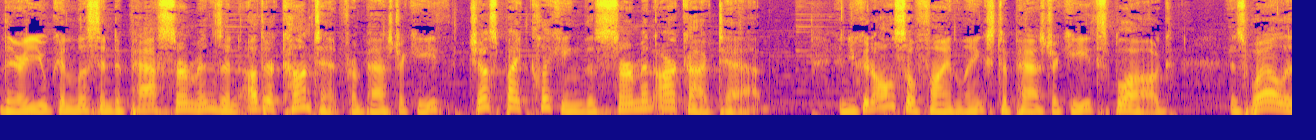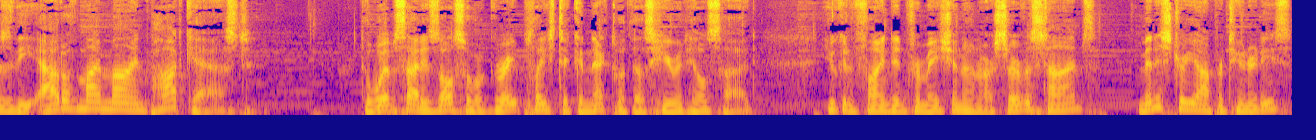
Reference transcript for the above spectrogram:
There you can listen to past sermons and other content from Pastor Keith just by clicking the Sermon Archive tab. And you can also find links to Pastor Keith's blog, as well as the Out of My Mind podcast the website is also a great place to connect with us here at Hillside. You can find information on our service times, ministry opportunities,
